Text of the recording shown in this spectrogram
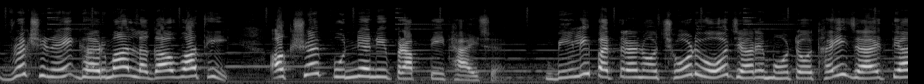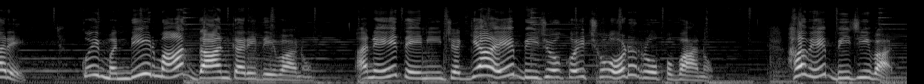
વૃક્ષને ઘરમાં લગાવવાથી અક્ષય પુણ્યની પ્રાપ્તિ થાય છે? બીલીપત્રનો છોડવો જ્યારે મોટો થઈ જાય ત્યારે કોઈ મંદિરમાં દાન કરી દેવાનો અને તેની જગ્યાએ બીજો કોઈ છોડ રોપવાનો. હવે બીજી વાત.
